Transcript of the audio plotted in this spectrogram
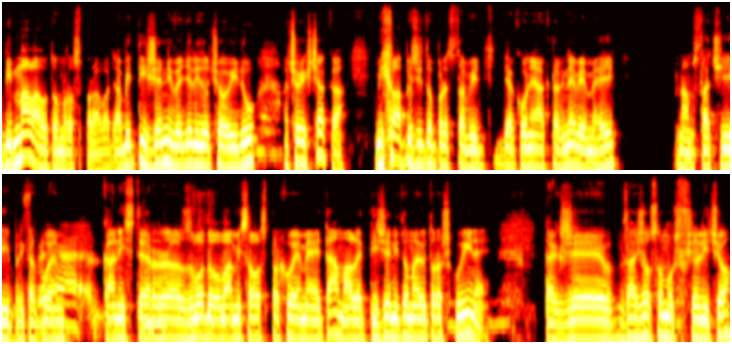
by mala o tom rozprávať, aby tí ženy vedeli, do čoho idú a čo ich čaká. My chlapi si to predstaviť ako nejak tak nevieme, hej? Nám stačí, príklad Sprcha... poviem, kanister s vodou my sa osprchujeme aj tam, ale tí ženy to majú trošku iné. Takže zažil som už všeličo,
